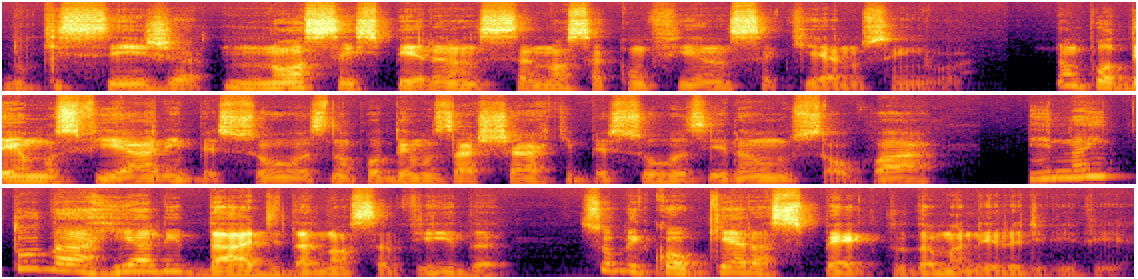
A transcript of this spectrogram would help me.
do que seja nossa esperança, nossa confiança que é no Senhor. Não podemos fiar em pessoas, não podemos achar que pessoas irão nos salvar e nem toda a realidade da nossa vida sobre qualquer aspecto da maneira de viver.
